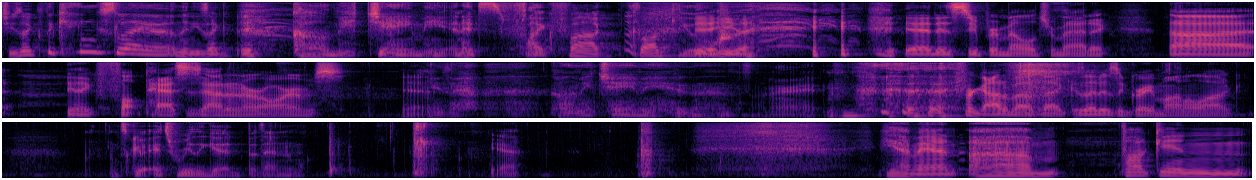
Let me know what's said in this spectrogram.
she's like the Kingslayer, and then he's like, call me Jaime, and it's like fuck, fuck you. Yeah, he, like, yeah, it is super melodramatic. Uh, he like passes out in our arms. Yeah, He's like, call me Jaime. All right, I forgot about that because that is a great monologue. it's good. It's really good, but then Yeah. Yeah, man. Um, fucking,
